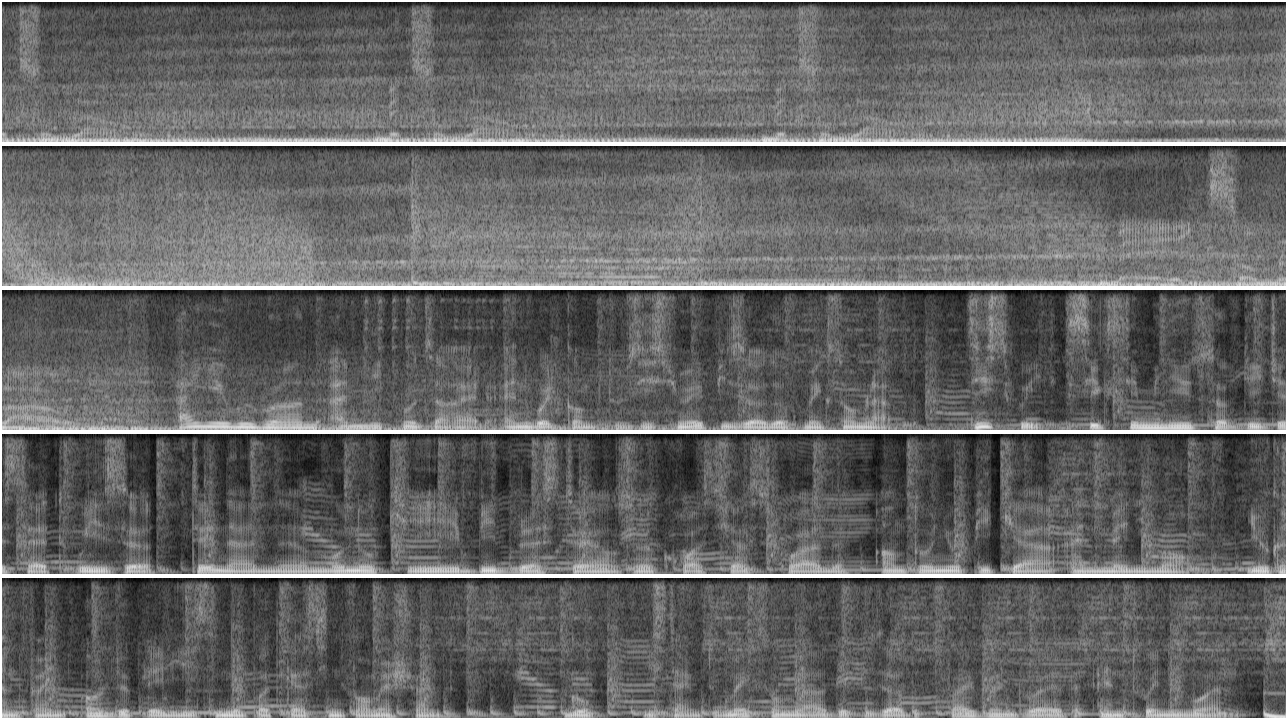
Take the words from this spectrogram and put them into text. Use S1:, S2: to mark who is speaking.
S1: Make some loud. Make some loud. Make some loud. Make some loud.
S2: Hi everyone, I'm Nick Mozzarella and welcome to this new episode of Make Some Loud. This week, 60 minutes of DJ set with uh, Tenan, uh, Monoki, Beat Blasters, the Croatia Squad, Antonio Pica and many more. You can find all the playlists in the podcast information. Go, it's time to Make Some Loud episode 521.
